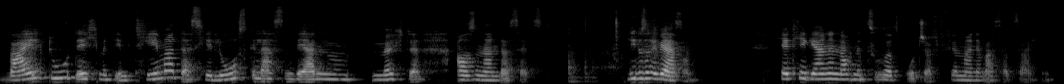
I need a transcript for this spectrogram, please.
weil du dich mit dem Thema, das hier losgelassen werden möchte, auseinandersetzt. Liebes Universum, ich hätte hier gerne noch eine Zusatzbotschaft für meine Wasserzeichen.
